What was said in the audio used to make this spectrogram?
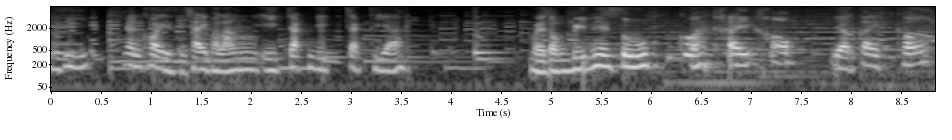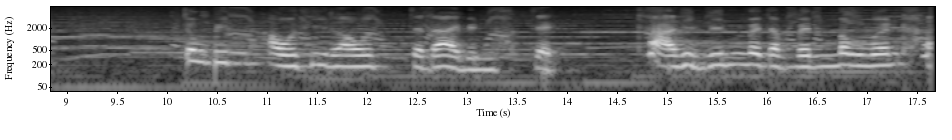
จริงซีงั้นค่อยสิใช้พลังอีกจักนิดจักเทีย ไม่ต้องบินให้สูงกว่าใครเขา อย่าใกล้เขาจงบินเอาที่เราจะได้บินเจ็กถ้าที่บินไม่จะเป็นต้องเหมือนใคร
